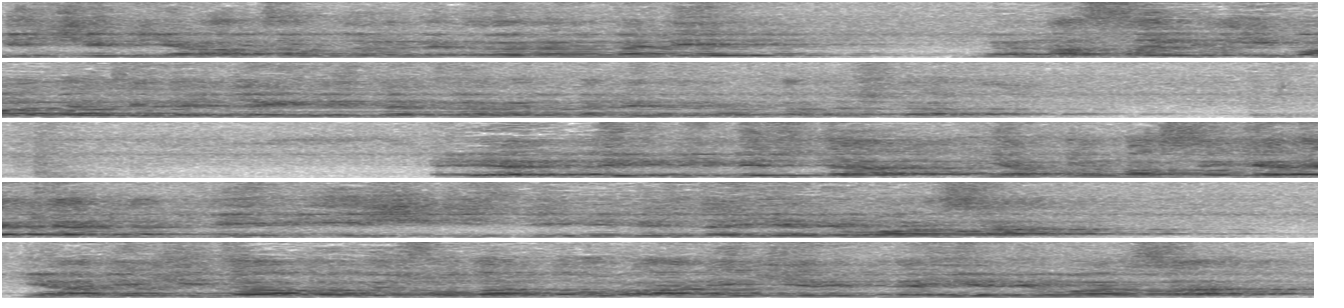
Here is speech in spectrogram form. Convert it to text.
niçin yaratıldığını öğrenmeli ve nasıl ibadet edeceğini de öğrenmelidir arkadaşlar. Eğer dinimizde yapılması gereken bir iş dinimizde yeri varsa, yani kitabımız olan Kur'an-ı Kerim'de yeri varsa,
